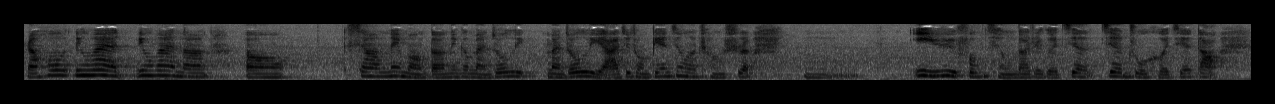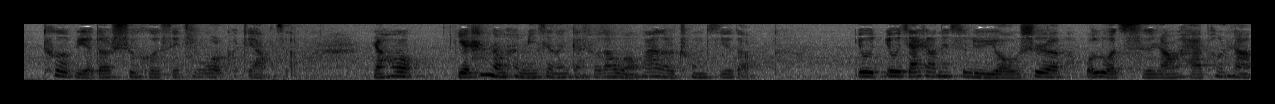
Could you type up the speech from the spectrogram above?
然后另外另外呢，嗯，像内蒙的那个满洲里满洲里啊这种边境的城市，嗯，异域风情的这个建建筑和街道，特别的适合 city work 这样子。然后，也是能很明显的感受到文化的冲击的，又又加上那次旅游是我裸辞，然后还碰上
